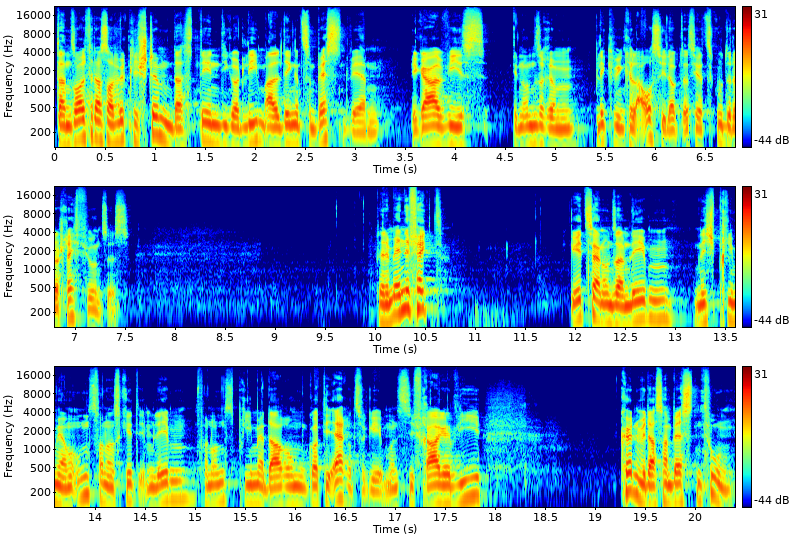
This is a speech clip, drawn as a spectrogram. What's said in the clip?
dann sollte das auch wirklich stimmen, dass denen, die Gott lieben, alle Dinge zum Besten werden. Egal wie es in unserem Blickwinkel aussieht, ob das jetzt gut oder schlecht für uns ist. Denn im Endeffekt geht es ja in unserem Leben nicht primär um uns, sondern es geht im Leben von uns primär darum, Gott die Ehre zu geben. Und es ist die Frage, wie können wir das am besten tun?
